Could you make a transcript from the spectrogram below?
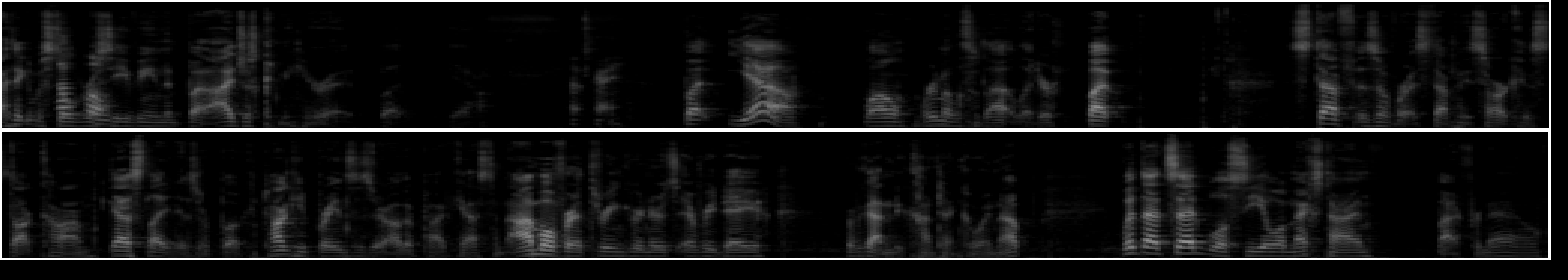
I think it was still Oh. receiving, but I just couldn't hear it. But yeah. okay But yeah, well, we're gonna listen to that later. But Steph is over at stephaniesarkis.com. Gaslighting is her book. Talking Brains is her other podcast. And I'm over at Three Angry Nerds every day. We've got new content going up. With that said, we'll see you all next time. Bye for now.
